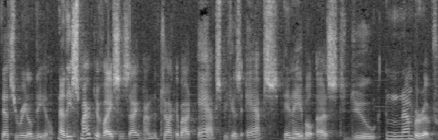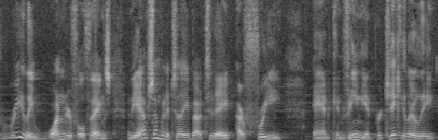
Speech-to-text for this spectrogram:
That's a real deal. Now, these smart devices, I wanted to talk about apps because apps enable us to do a number of really wonderful things. And the apps I'm going to tell you about today are free and convenient, particularly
